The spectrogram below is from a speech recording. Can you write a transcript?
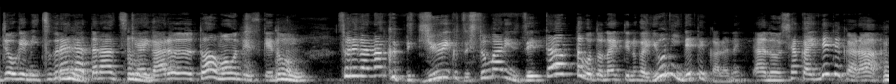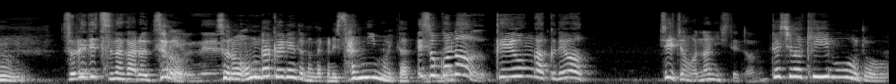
上下三つぐらいだったら付き合いがあるとは思うんですけど、うんそれがなくって十いくつ一回りで絶対会ったことないっていうのが世に出てからね、あの、社会に出てから、うん。それで繋がるってそいうね。う。その音楽イベントの中に3人もいたっていえ、そこの軽音楽では、ちえちゃんは何してたの？私はキーボード、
